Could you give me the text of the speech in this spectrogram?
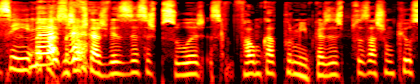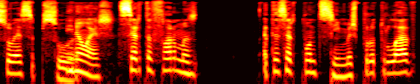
Sim, Mas- mas... mas sabes que às vezes essas pessoas, se- fala um bocado por mim, porque às vezes as pessoas acham que eu sou essa pessoa. E não és? De certa forma, até certo ponto sim, mas por outro lado,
